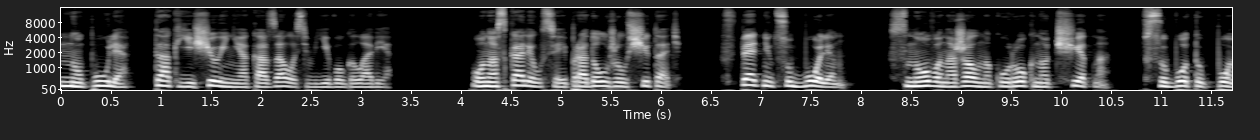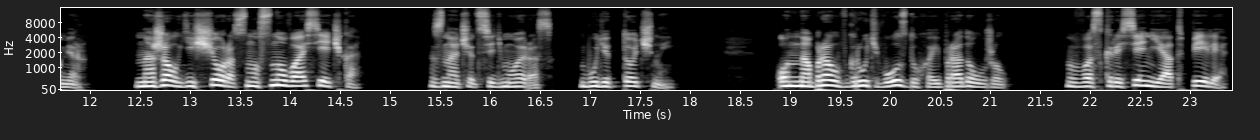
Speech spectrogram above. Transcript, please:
но пуля так еще и не оказалась в его голове. Он оскалился и продолжил считать. В пятницу болен. Снова нажал на курок, но тщетно. В субботу помер. Нажал еще раз, но снова осечка. Значит, седьмой раз будет точный. Он набрал в грудь воздуха и продолжил. В воскресенье отпели.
